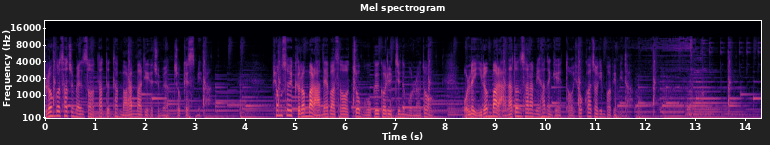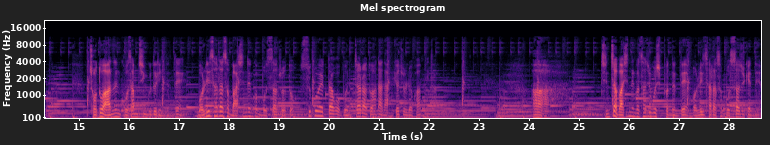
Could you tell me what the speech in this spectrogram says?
그런 거 사주면서 따뜻한 말 한마디 해주면 좋겠습니다. 평소에 그런 말 안 해봐서 좀 오글거릴지는 몰라도 원래 이런 말 안 하던 사람이 하는 게 더 효과적인 법입니다. 저도 아는 고3 친구들이 있는데 멀리 살아서 맛있는 건 못 사줘도 수고했다고 문자라도 하나 남겨주려고 합니다. 아, 진짜 맛있는 거 사주고 싶었는데 멀리 살아서 못 사주겠네요.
